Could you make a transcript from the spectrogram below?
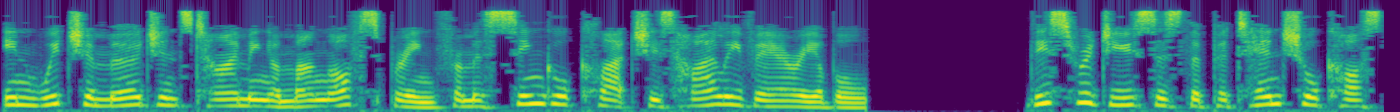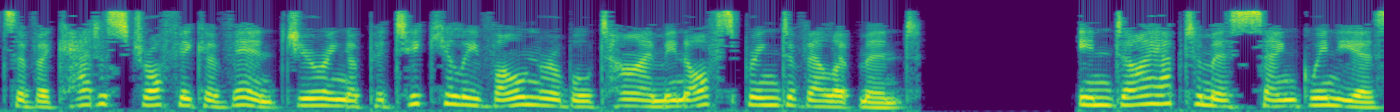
in which emergence timing among offspring from a single clutch is highly variable. This reduces the potential costs of a catastrophic event during a particularly vulnerable time in offspring development. In Diaptomus sanguineus,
